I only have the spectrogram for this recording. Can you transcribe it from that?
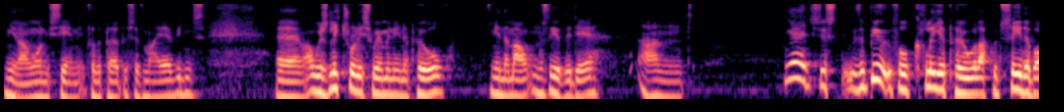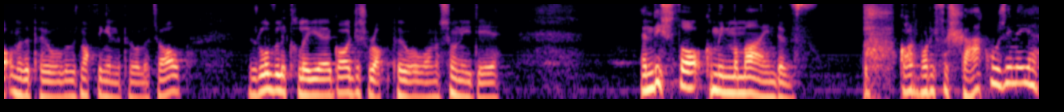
you know, I'm only saying it for the purpose of my evidence. Um, I was literally swimming in a pool in the mountains the other day, and yeah, it's just it was a beautiful, clear pool. I could see the bottom of the pool. There was nothing in the pool at all. It was lovely, clear, gorgeous rock pool on a sunny day. And this thought come in my mind of, God, what if a shark was in here?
